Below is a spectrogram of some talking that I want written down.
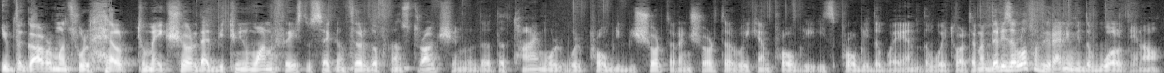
if the governments will help to make sure that between one phase to second, third of construction, the, the time will, will probably be shorter and shorter, we can probably, it's probably the way and the way to alternate. There is a lot of uranium in the world, you know.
